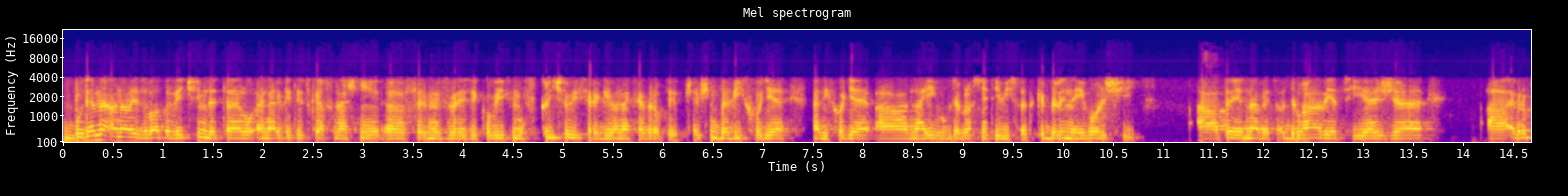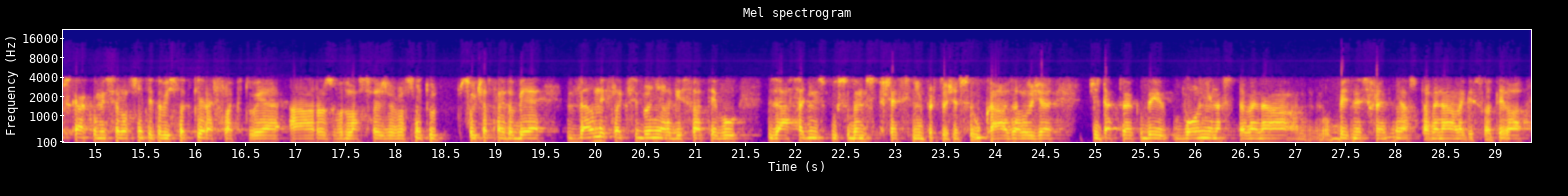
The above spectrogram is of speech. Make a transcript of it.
Budeme analyzovat ve větším detailu energetické a finanční uh, firmy v rizikových, v klíčových regionech Evropy, především ve východě, na východě a na jihu, kde vlastně ty výsledky byly nejhorší. A to je jedna věc. A druhá věc je, že a Evropská komise vlastně tyto výsledky reflektuje a rozhodla se, že vlastně tu v současné době velmi flexibilní legislativu zásadním způsobem zpřesní, protože se ukázalo, že, že takto jakoby volně nastavená, business friendly nastavená legislativa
